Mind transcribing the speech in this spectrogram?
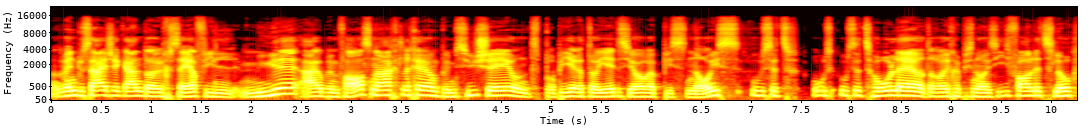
Also wenn du sagst, ihr gebt euch sehr viel Mühe, auch beim Fasnächtlichen und beim Sujet und probiert da jedes Jahr etwas Neues rauszuholen, rauszuholen oder euch etwas Neues einfallen zu lassen.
